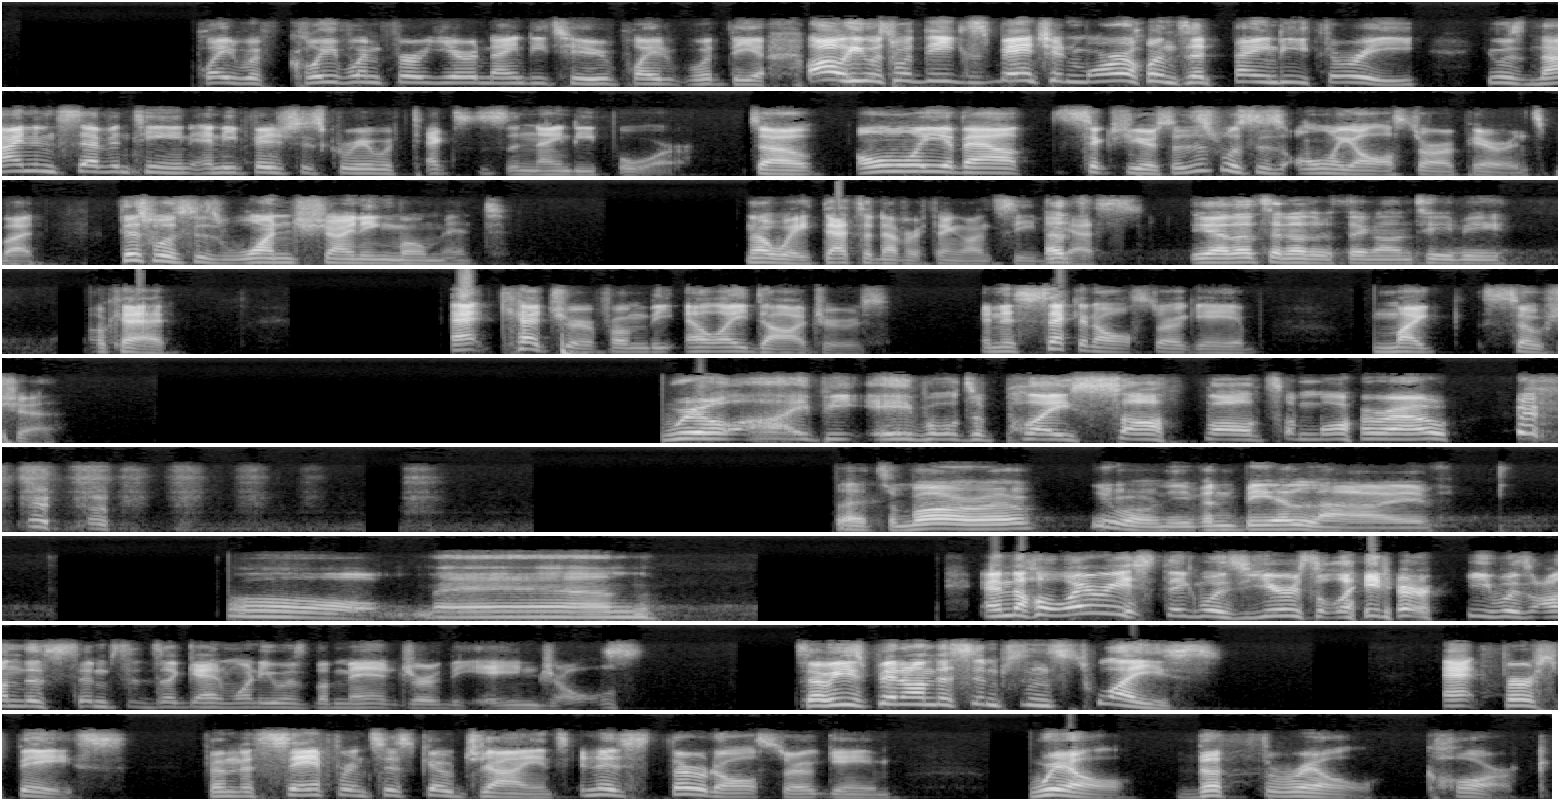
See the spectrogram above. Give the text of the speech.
Played with Cleveland for a year in 92, played with the Oh, he was with the expansion Marlins in 93. He was 9 and 17 and he finished his career with Texas in 94. So, only about 6 years. So this was his only All-Star appearance, but this was his one shining moment. No, wait, that's another thing on CBS. That's- yeah, that's another thing on TV. Okay. At catcher from the LA Dodgers, in his second All Star game, Mike Scioscia. Will I be able to play softball tomorrow? But tomorrow you won't even be alive. Oh man. And the hilarious thing was years later, he was on The Simpsons again when he was the manager of the Angels. So he's been on The Simpsons twice. At first base from the San Francisco Giants in his third All Star game, Will the Thrill Clark.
